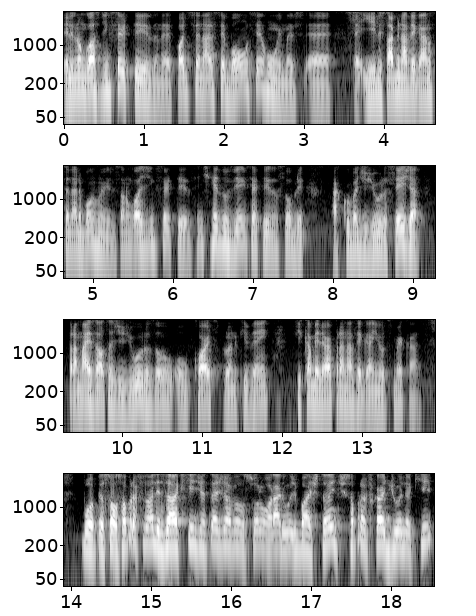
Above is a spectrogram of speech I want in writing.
ele não gosta de incerteza, né? Pode o cenário ser bom ou ser ruim, mas é, é, e ele sabe navegar no cenário bom ou ruim, ele só não gosta de incerteza. Se a gente reduzir a incerteza sobre a curva de juros, seja para mais altas de juros ou, ou cortes para o ano que vem, fica melhor para navegar em outros mercados. Boa, pessoal, só para finalizar aqui, a gente até já avançou no horário hoje bastante, só para ficar de olho aqui,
